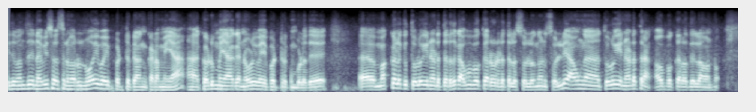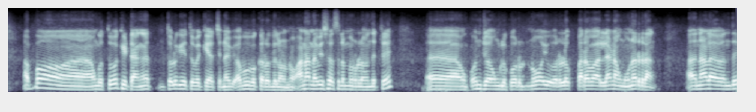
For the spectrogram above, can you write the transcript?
இது வந்து நபிசுவாசலம் அவர்கள் நோய்வாய்ப்பட்டிருக்காங்க கடமையாக கடுமையாக நோய்வாய்ப்பட்டிருக்கும் பொழுது மக்களுக்கு தொழுகை நடத்துறதுக்கு அபுபக்கர் ஒரு இடத்துல சொல்லுங்கன்னு சொல்லி அவங்க தொழுகை நடத்துகிறாங்க அபுபக்கர் அதெல்லாம் ஒன்றும் அப்போ அவங்க துவக்கிட்டாங்க தொழுகையை துவக்கியாச்சு நபி அபுபக்கர் அதெல்லாம் ஒன்றும் ஆனால் நபிசுவாசலம் அவர்களை வந்துட்டு கொஞ்சம் அவங்களுக்கு ஒரு நோய் ஓரளவுக்கு பரவாயில்லன்னு அவங்க உணர்றாங்க. அதனால் வந்து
